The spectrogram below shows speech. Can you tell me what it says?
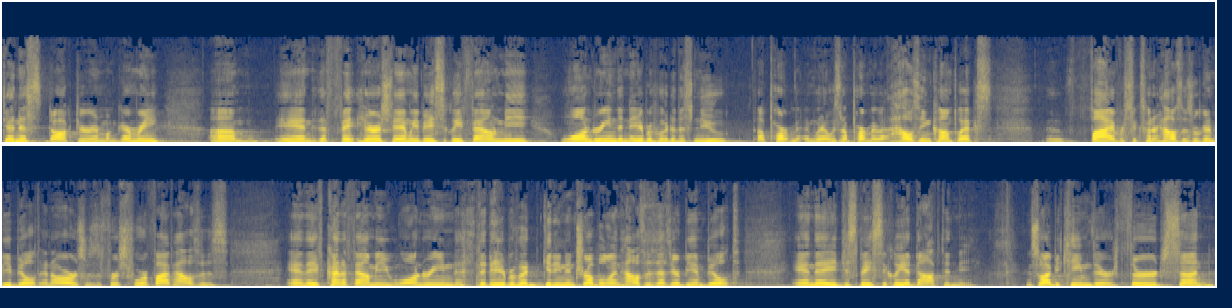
dentist doctor in Montgomery. Um, and the Harris family basically found me wandering the neighborhood of this new apartment. When it was an apartment, a housing complex, five or six hundred houses were going to be built, and ours was the first four or five houses and they've kind of found me wandering the neighborhood, getting in trouble in houses as they're being built, and they just basically adopted me. And so I became their third son.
